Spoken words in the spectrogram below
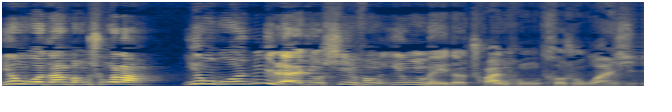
英国咱甭说了，英国历来就信奉英美的传统特殊关系。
